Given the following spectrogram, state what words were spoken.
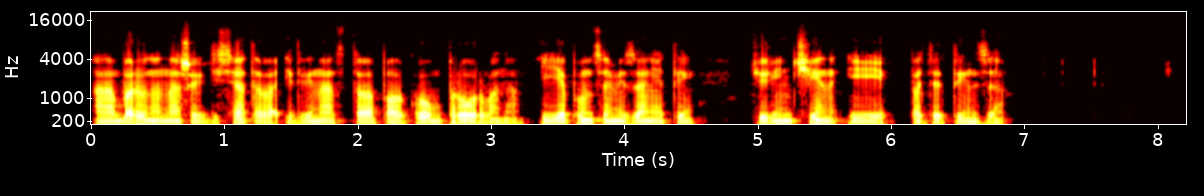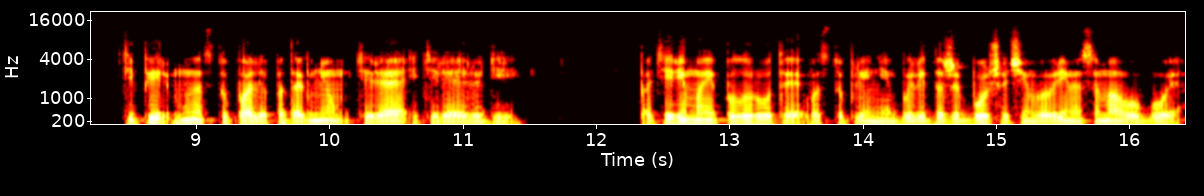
а оборона наших 10 и 12 полком прорвана, и японцами заняты Тюринчен и Патетынза. Теперь мы отступали под огнем, теряя и теряя людей. Потери моей полуроты в отступлении были даже больше, чем во время самого боя.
